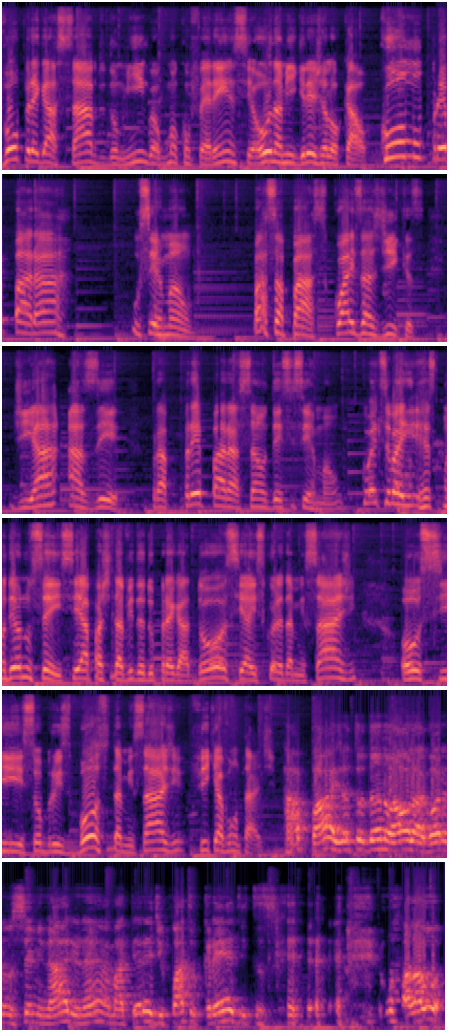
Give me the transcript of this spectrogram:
Vou pregar sábado, domingo, alguma conferência ou na minha igreja local. Como preparar o sermão? Passo a passo, quais as dicas de A a Z para preparação desse sermão? Como é que você vai responder? Eu não sei se é a partir da vida do pregador, se é a escolha da mensagem ou se sobre o esboço da mensagem, fique à vontade. Rapaz, eu estou dando aula agora no seminário, né? A matéria é de quatro créditos. eu vou falar um,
